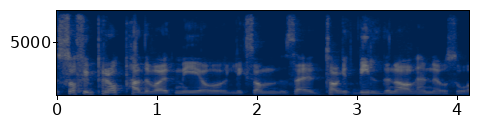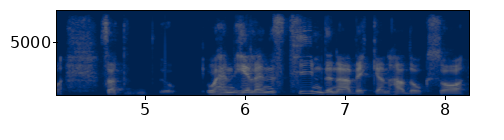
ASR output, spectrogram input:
Sofie Propp hade varit med och liksom så här, tagit bilderna av henne och så. så att, och henne, hela hennes team den här veckan hade också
